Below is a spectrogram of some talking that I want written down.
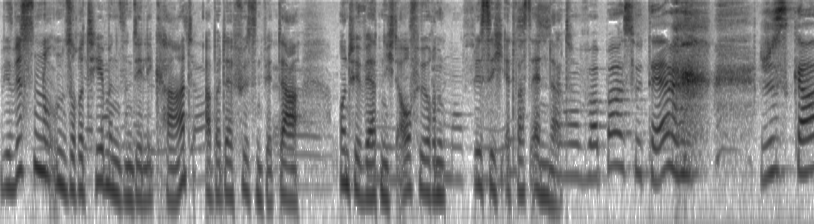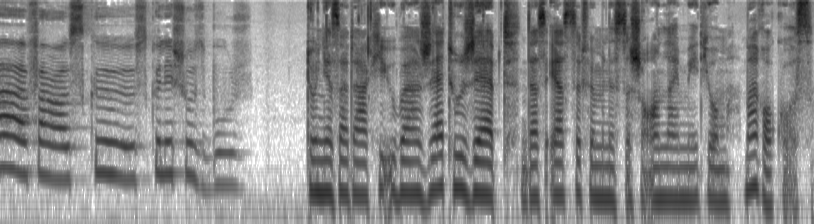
Wir wissen, unsere Themen sind delikat, aber dafür sind wir da und wir werden nicht aufhören, bis sich etwas ändert. Dunja Sadaki über Jetou Jebt, das erste feministische Online-Medium Marokkos.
